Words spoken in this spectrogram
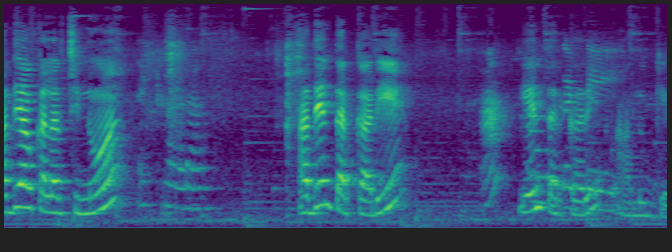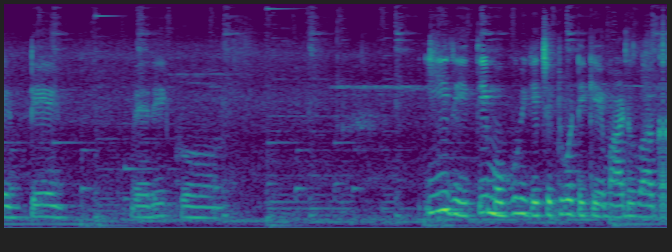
ಅದ್ಯಾವ ಕಲರ್ ಚಿನ್ನು? ಅದೇನ್ ತರಕಾರಿ? ಏನು ತರಕಾರಿ? ಆಲೂಗೆಡ್ಡೆ. ವೆರಿ ಗುಡ್ ಈ ರೀತಿ ಮಗುವಿಗೆ ಚಟುವಟಿಕೆ ಮಾಡುವಾಗ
